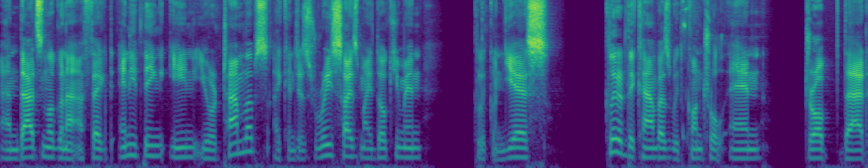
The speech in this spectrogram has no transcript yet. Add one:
And that's not gonna affect anything in your time lapse. I can just resize my document, click on yes, clear the canvas with Control N, drop that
